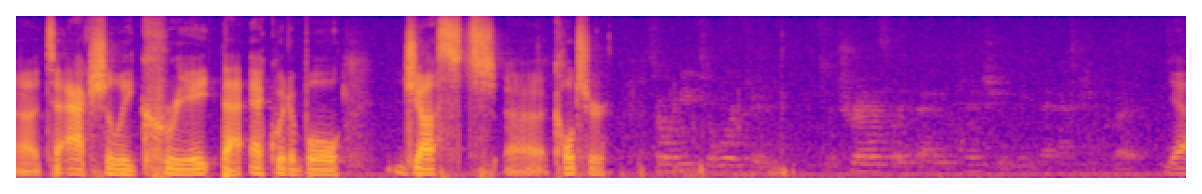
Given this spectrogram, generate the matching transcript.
uh, to actually create that equitable, just uh, culture. So to to, to translate that intention into action, right? Yeah.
